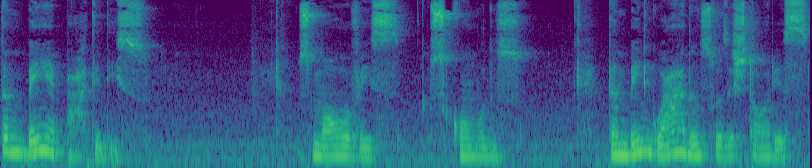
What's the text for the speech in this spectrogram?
também é parte disso os móveis, os cômodos, também guardam suas histórias,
